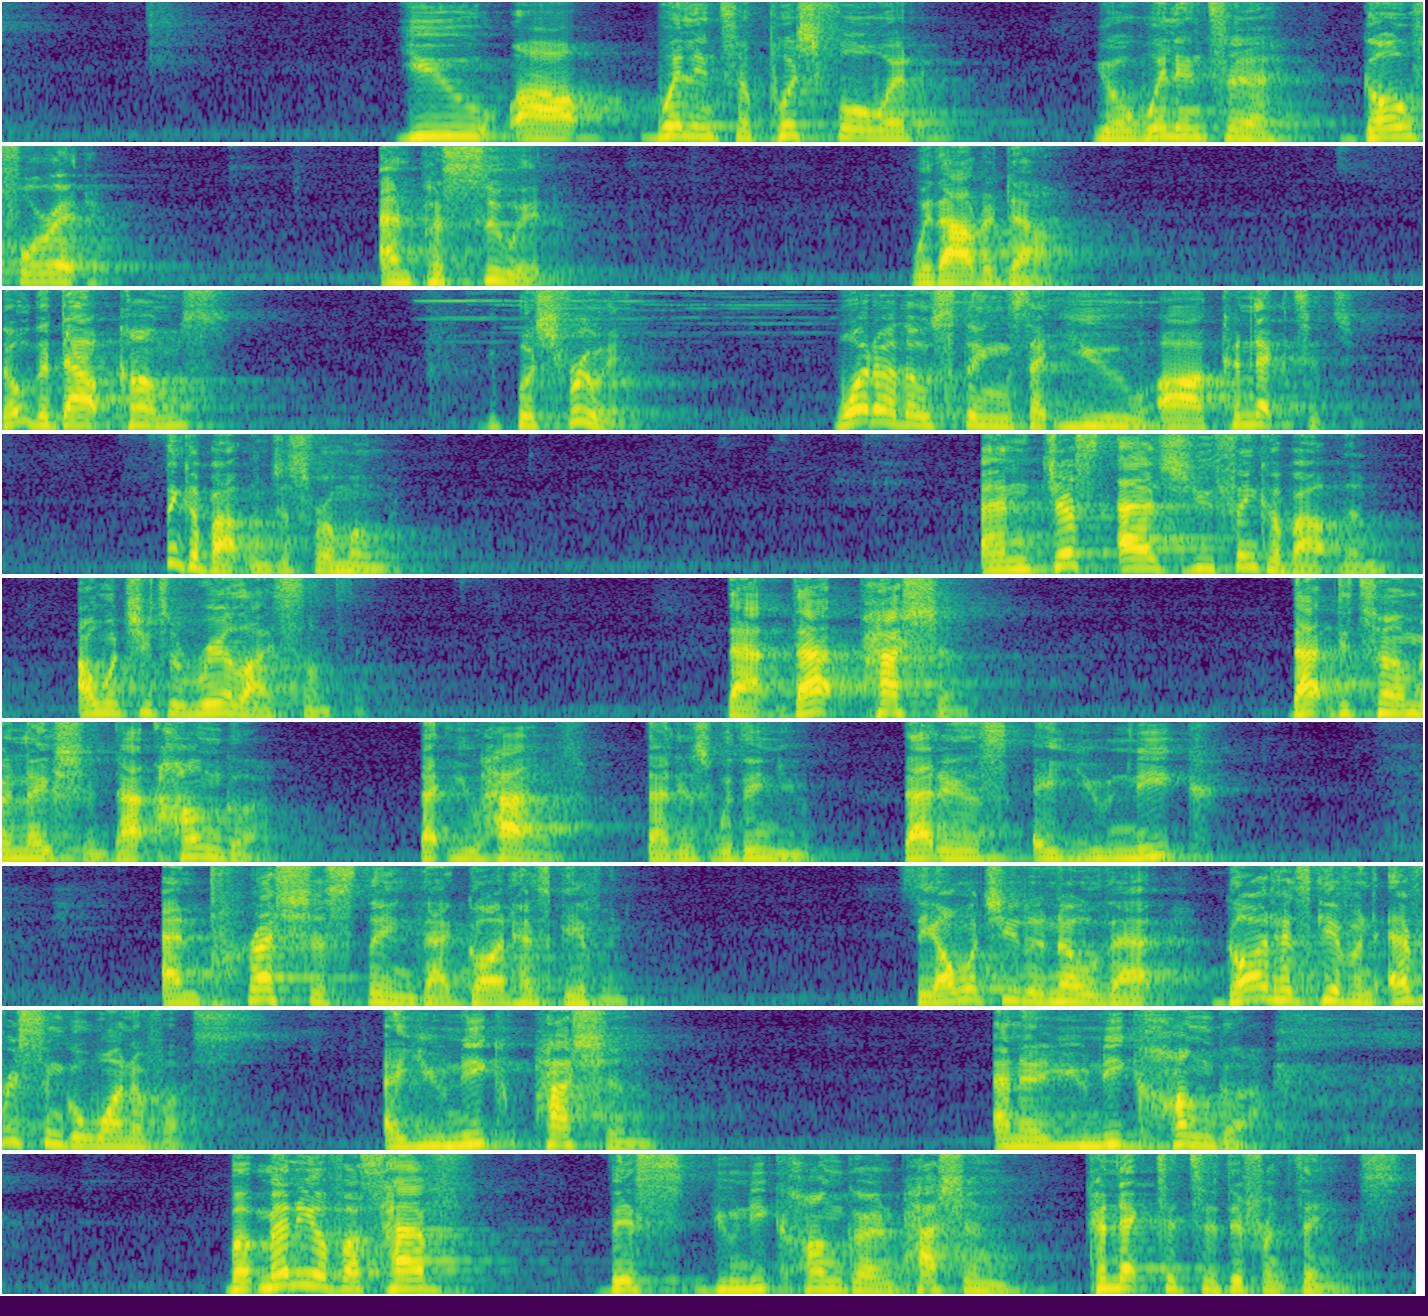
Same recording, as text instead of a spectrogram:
you are willing to push forward, you're willing to go for it and pursue it without a doubt. Though the doubt comes, you push through it. What are those things that you are connected to? Think about them just for a moment. And just as you think about them, I want you to realize something that that passion, that determination, that hunger that you have that is within you, that is a unique and precious thing that God has given. See, I want you to know that God has given every single one of us a unique passion and a unique hunger. But many of us have this unique hunger and passion connected to different things.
